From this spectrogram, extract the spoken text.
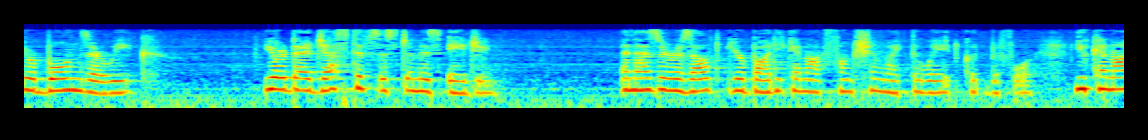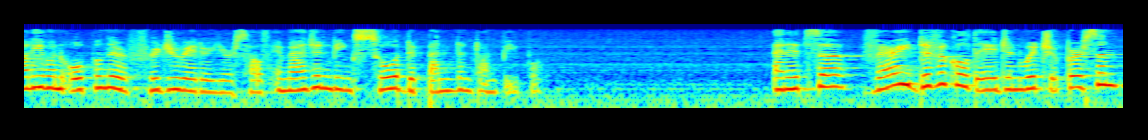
your bones are weak. Your digestive system is aging. And as a result, your body cannot function like the way it could before. You cannot even open the refrigerator yourself. Imagine being so dependent on people. And it's a very difficult age in which a person,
